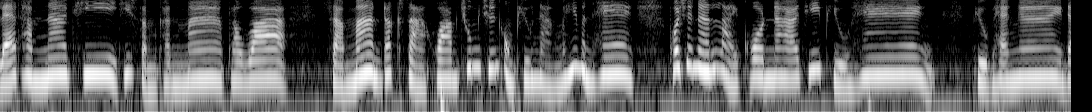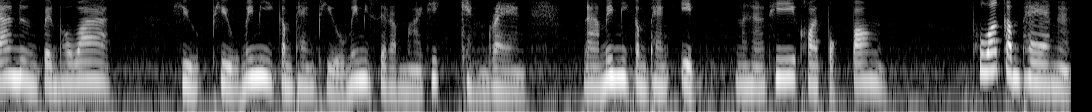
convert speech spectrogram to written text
และทำหน้าที่ที่สำคัญมาก เพราะว่าสามารถรักษาความชุ่มชื้นของผิวหนังไม่ให้มันแห้ง เพราะฉะนั้นหลายคนนะคะที่ผิวแห้ง ผิวแพ้ง่าย ด้านหนึ่งเป็นเพราะว่าผิวผิวไม่มีกำแพงผิวไม่มีเซรามายที่แข็งแรง นะไม่มีกำแพงอิดนะคะที่คอยปกป้อง เพราะว่ากำแพงอะ่ะ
